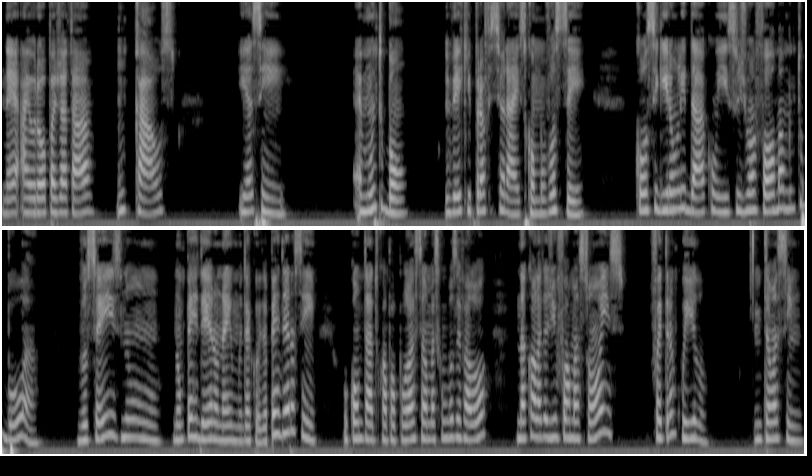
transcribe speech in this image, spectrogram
né? A Europa já tá um caos. E assim, é muito bom ver que profissionais como você conseguiram lidar com isso de uma forma muito boa. Vocês não, não perderam, né, muita coisa. Perderam, assim, o contato com a população, mas como você falou, na coleta de informações foi tranquilo. Então, assim,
